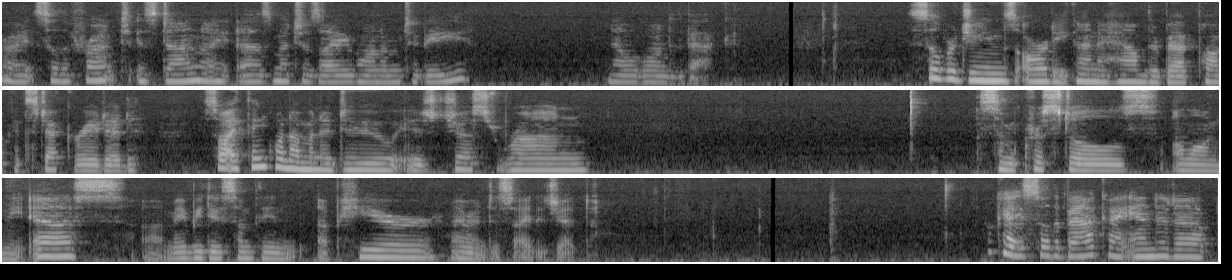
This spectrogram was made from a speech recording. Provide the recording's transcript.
Alright, so the front is done I, as much as I want them to be. Now we'll go on to the back. Silver jeans already kind of have their back pockets decorated, so I think what I'm going to do is just run some crystals along the S, uh, maybe do something up here. I haven't decided yet. Okay, so the back I ended up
